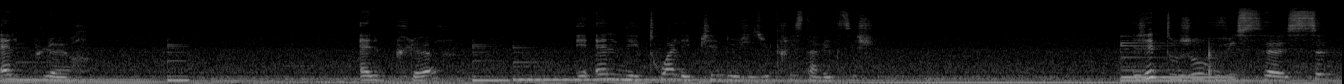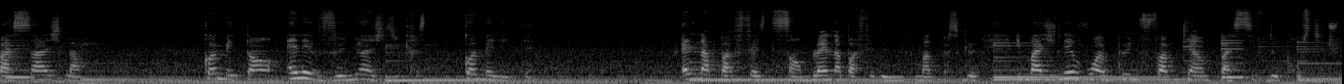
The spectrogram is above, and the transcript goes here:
Elle pleure. Elle pleure et elle nettoie les pieds de Jésus-Christ avec ses cheveux. j'ai toujours vu ce, ce passage-là comme étant, elle est venue à Jésus-Christ comme elle était. Elle n'a pas fait semblant, elle n'a pas fait de micmac parce que imaginez-vous un peu une femme qui a un passif de prostituée,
